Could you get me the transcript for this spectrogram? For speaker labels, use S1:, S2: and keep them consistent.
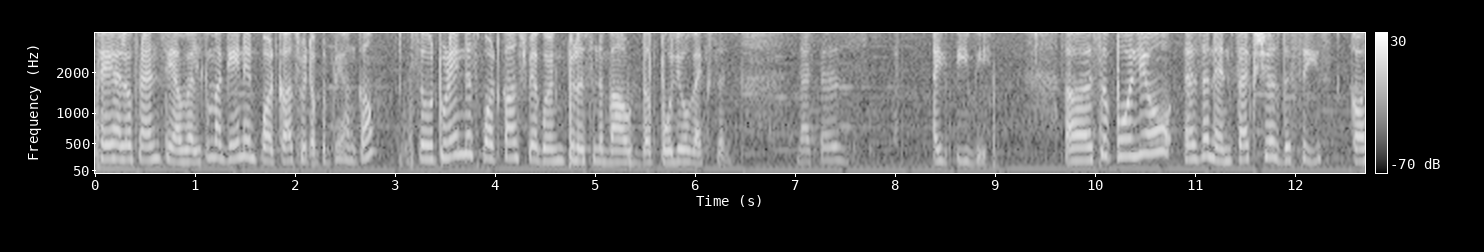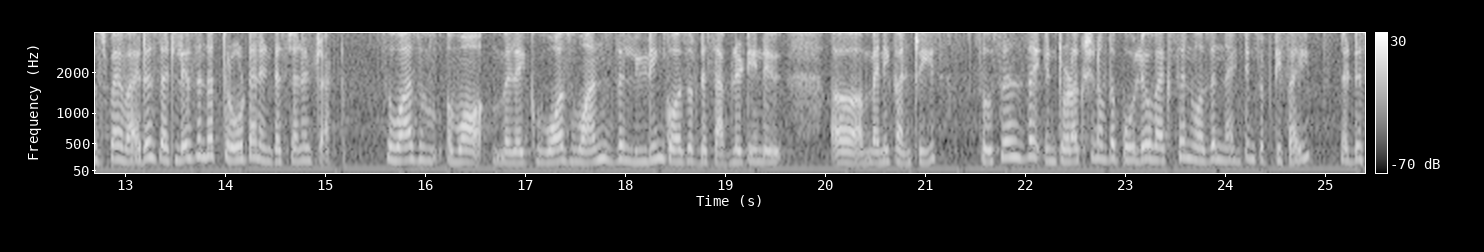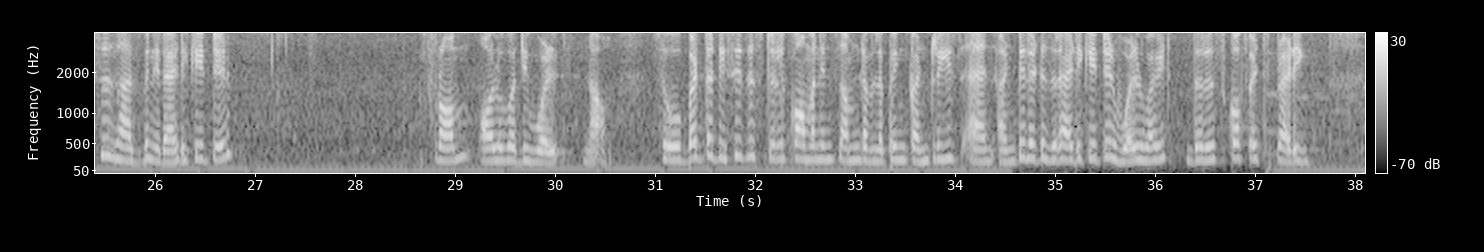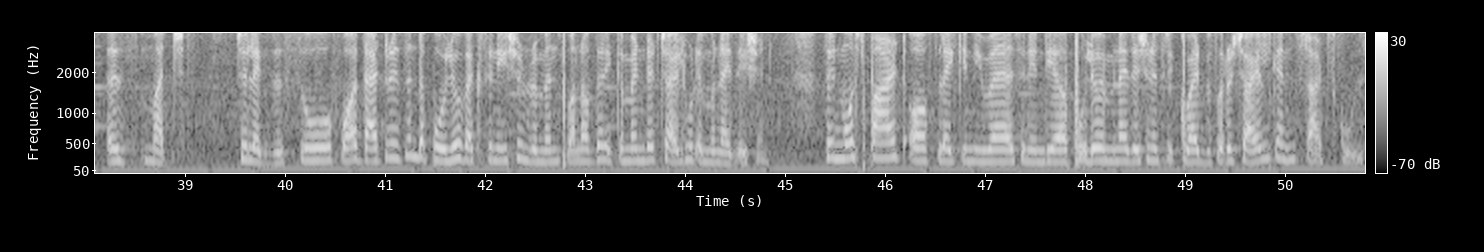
S1: Hey, hello friends. Yeah, welcome again in podcast with Dr. Priyanka. So today in this podcast we are going to listen about the polio vaccine, that is IPV. Uh, so polio is an infectious disease caused by virus that lives in the throat and intestinal tract. So was like was once the leading cause of disability in the uh, many countries. So since the introduction of the polio vaccine was in 1955, the disease has been eradicated from all over the world now. So, but the disease is still common in some developing countries, and until it is eradicated worldwide, the risk of its spreading is much still exists. So, for that reason, the polio vaccination remains one of the recommended childhood immunization. So, in most part of like in US, in India, polio immunization is required before a child can start school.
